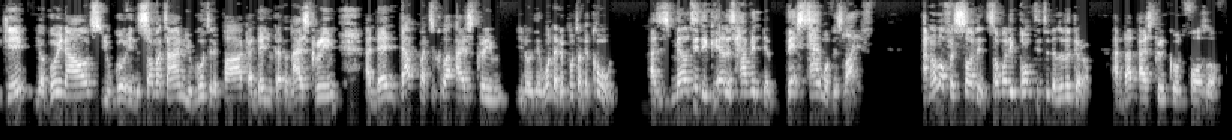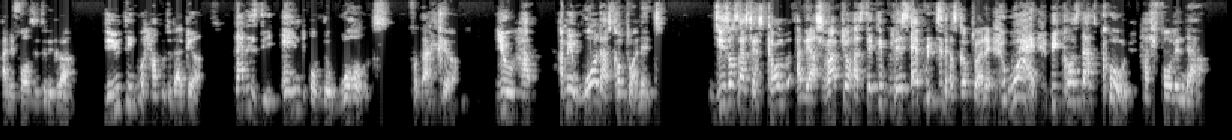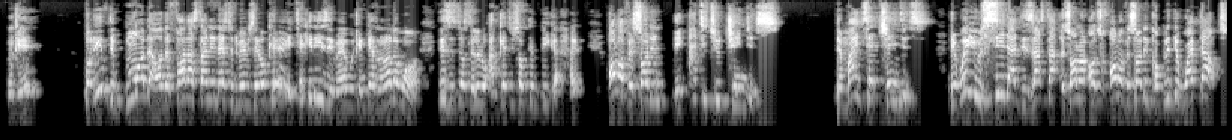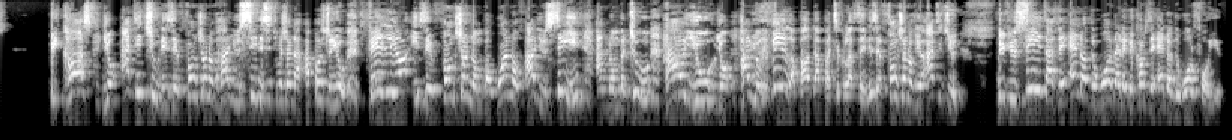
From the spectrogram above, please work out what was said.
okay, you're going out, you go in the summertime, you go to the park and then you get an ice cream and then that particular ice cream, you know, the one that they put on the cone, as it's melting, the girl is having the best time of his life. And all of a sudden, somebody bumped into the little girl and that ice cream cone falls off and it falls into the ground. Do you think what happened to that girl? That is the end of the world for that girl. You have, I mean, world has come to an end. Jesus has come and the rapture has taken place. Everything has come to an end. Why? Because that cone has fallen down. Okay? But if the mother or the father standing next to the baby say, okay, take it easy, man, we can get another one. This is just a little, I'll get you something bigger. all of a sudden, the attitude changes. The mindset changes. The way you see that disaster is all, all of a sudden completely wiped out. Because your attitude is a function of how you see the situation that happens to you. Failure is a function, number one, of how you see it, and number two, how you, your, how you feel about that particular thing. It's a function of your attitude. If you see it as the end of the world, then it becomes the end of the world for you.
